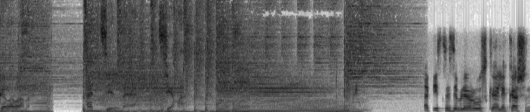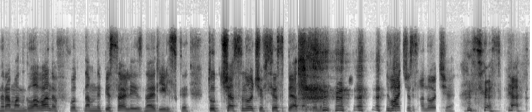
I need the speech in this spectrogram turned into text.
Голованов. Отдельная тема. Написано «Земля русская» или Кашин Роман Голованов. Вот нам написали из Норильска. Тут час ночи, все спят. А два часа ночи, все спят.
